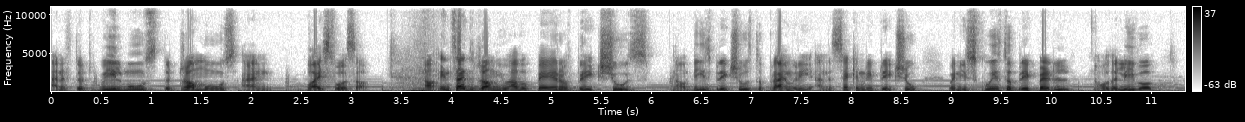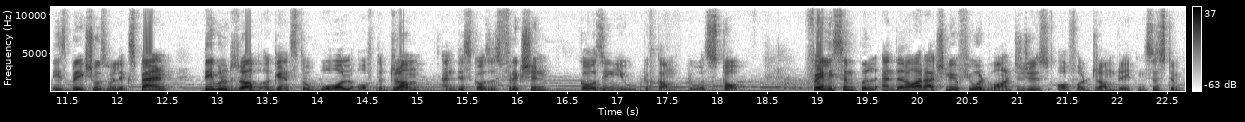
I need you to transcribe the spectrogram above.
and if the wheel moves the drum moves and vice versa. Now inside the drum you have a pair of brake shoes. Now these brake shoes, the primary and the secondary brake shoe, when you squeeze the brake pedal or the lever, these brake shoes will expand, they will rub against the wall of the drum and this causes friction, causing you to come to a stop. Fairly simple and there are actually a few advantages of a drum braking system.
